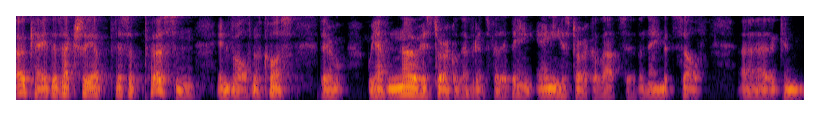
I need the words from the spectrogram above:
okay. There's actually a there's a person involved, and of course there we have no historical evidence for there being any historical Lao Tzu. The name itself uh, can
